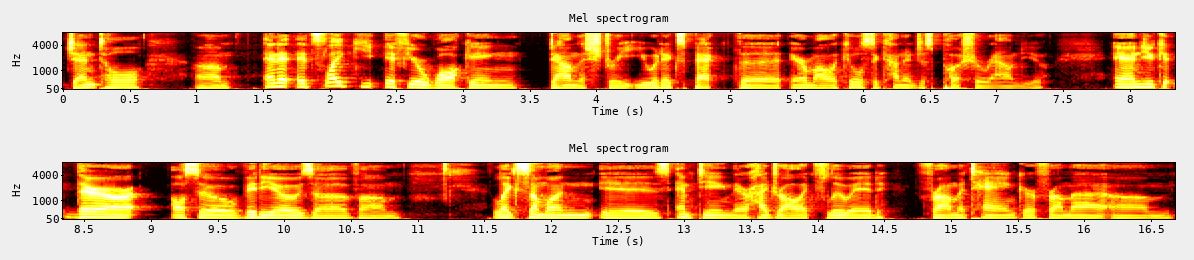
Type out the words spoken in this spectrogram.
gentle, um, and it, it's like if you're walking down the street, you would expect the air molecules to kind of just push around you. And you could, there are also videos of um, like someone is emptying their hydraulic fluid from a tank or from a um,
